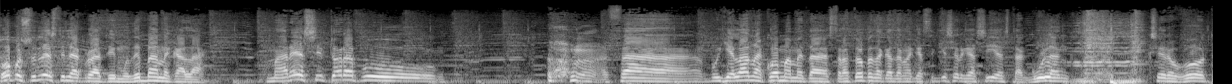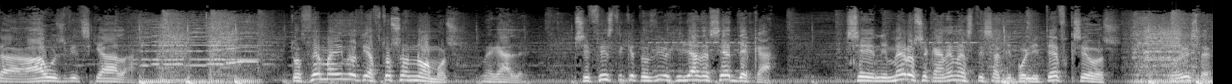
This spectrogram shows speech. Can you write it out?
Όπως σου λες τηλεακροατή μου δεν πάμε καλά. Μ' αρέσει τώρα που θα, που γελάνε ακόμα με τα στρατόπεδα καταναγκαστικής εργασίας τα Γκούλαγκ ξέρω εγώ τα Auschwitz και άλλα. Το θέμα είναι ότι αυτός ο νόμος μεγάλε ψηφίστηκε το 2011 σε ενημέρωσε κανένας της αντιπολιτεύξεως. Ορίστε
